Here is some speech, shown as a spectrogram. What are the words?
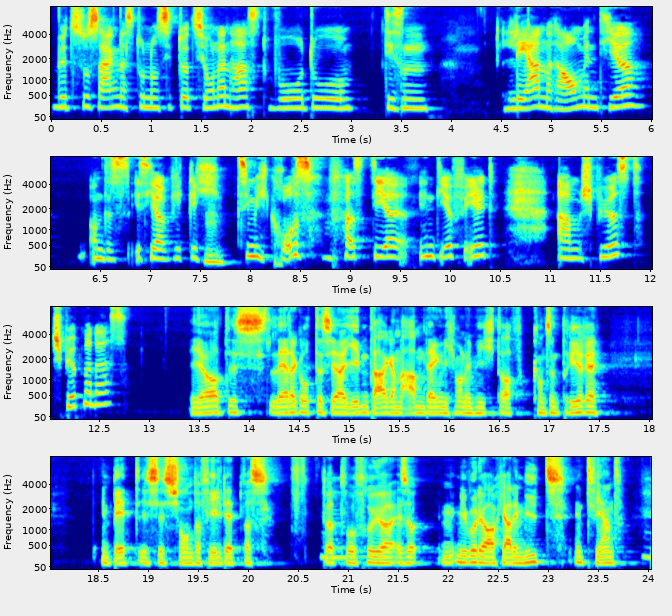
Würdest du sagen, dass du nur Situationen hast, wo du diesen leeren Raum in dir und es ist ja wirklich hm. ziemlich groß, was dir in dir fehlt, ähm, spürst. Spürt man das? Ja, das leider Gottes ja jeden Tag am Abend eigentlich, wenn ich mich darauf konzentriere. Im Bett ist es schon, da fehlt etwas. Dort, mhm. wo früher, also mir wurde auch ja die Milz entfernt. Mhm.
